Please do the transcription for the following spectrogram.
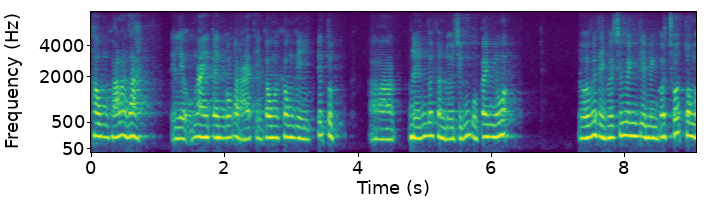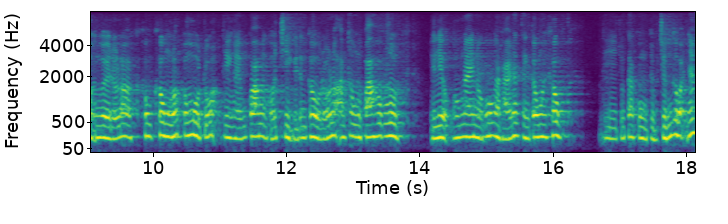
thông khá là dài. Thì liệu hôm nay kênh có cả thái thành công hay không thì tiếp tục đến với phần đối chứng của kênh đúng không ạ? Đối với thành phố Hồ Chí Minh thì mình có chốt cho mọi người đó là không không lót có một đúng không ạ? Thì ngày hôm qua mình có chỉ cái đường cầu đó là ăn thông là ba hôm rồi thì liệu hôm nay nó có gặt hái được thành công hay không? Thì chúng ta cùng kiểm chứng các bạn nhé.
